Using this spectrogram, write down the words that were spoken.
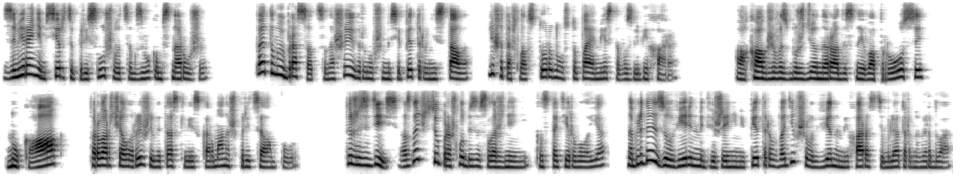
с замиранием сердца прислушиваться к звукам снаружи. Поэтому и бросаться на шею вернувшемуся Петру не стала, лишь отошла в сторону, уступая место возле Михара. А как же возбужденно радостные вопросы? Ну как? проворчал рыжий, вытаскивая из кармана шприц и ампулу. Ты же здесь, а значит, все прошло без осложнений, констатировала я, наблюдая за уверенными движениями Петра, вводившего в вену Михара стимулятор номер два.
